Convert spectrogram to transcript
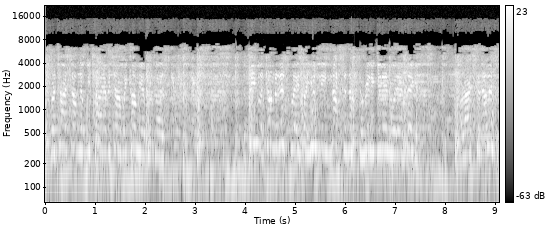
We're going to try something that we try every time we come here because that come to this place are usually nuts enough to really get into it and dig it. Alright, so now listen.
